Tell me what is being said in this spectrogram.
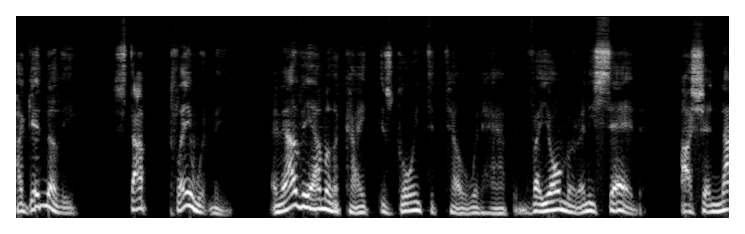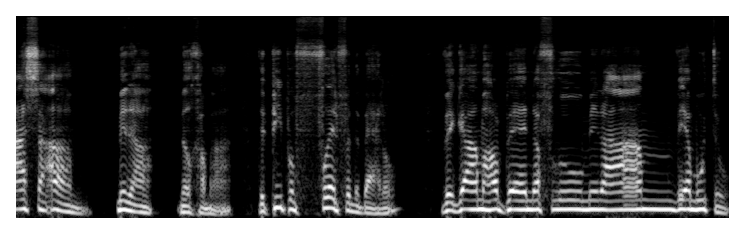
Hagednali. Stop playing with me. And now the Amalekite is going to tell what happened. Vayomer, and he said, Asher nasa'am mina milchama. The people fled from the battle. Vegam harbe naflu minam ve'amutu.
